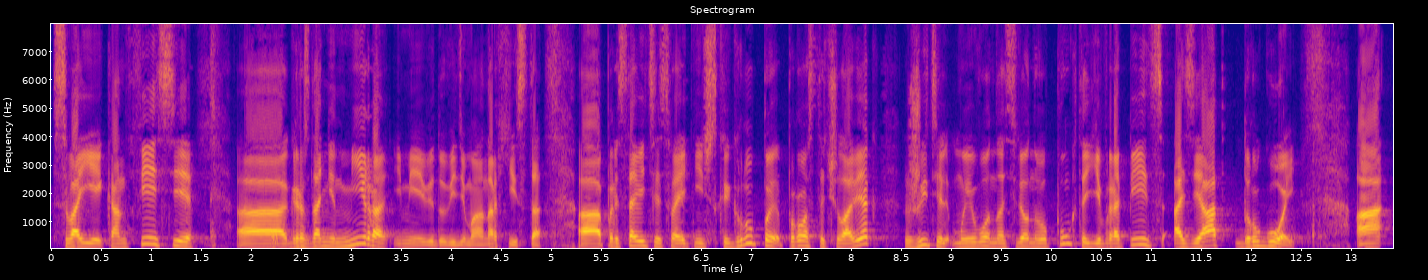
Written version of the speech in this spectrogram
своей конфессии, гражданин мира, имея в виду, видимо, анархиста, представитель своей этнической группы, просто человек, житель моего населенного пункта, европейский европеец, азиат другой. А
